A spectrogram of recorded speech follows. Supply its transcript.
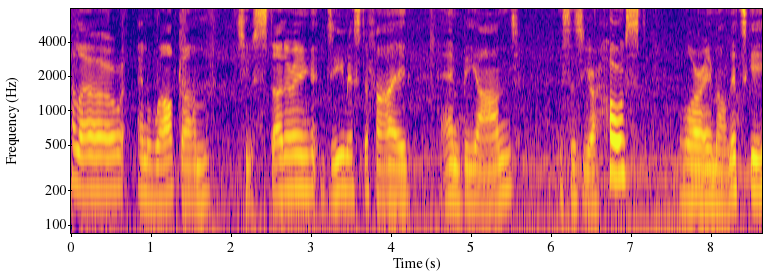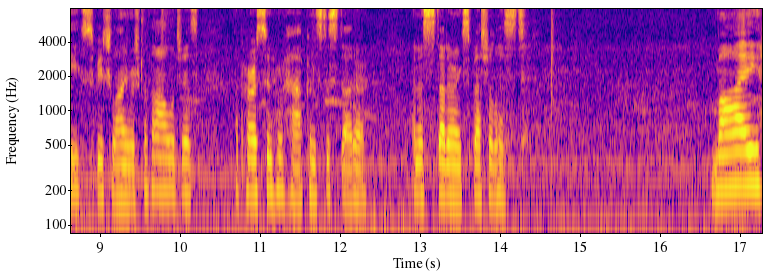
Hello, and welcome to Stuttering, Demystified, and Beyond. This is your host, Lori Melnitsky, speech language pathologist, a person who happens to stutter, and a stuttering specialist. My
